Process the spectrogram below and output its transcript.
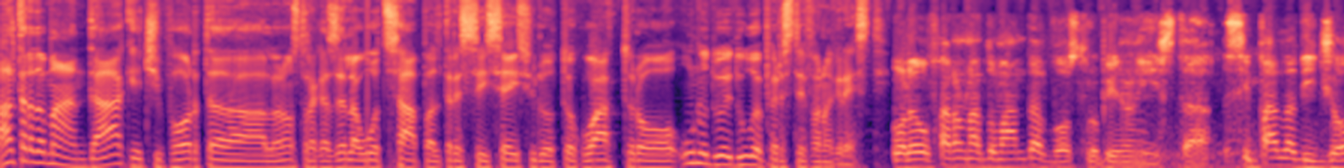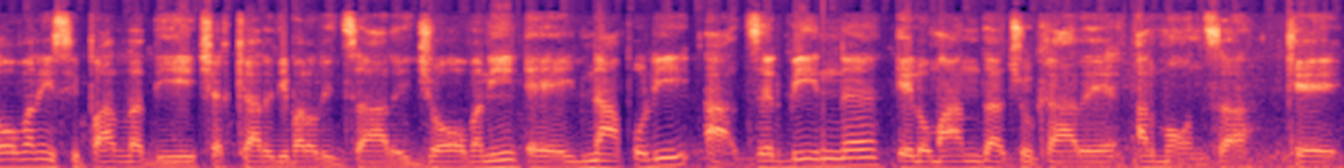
Altra domanda che ci porta alla nostra casella WhatsApp al 366 684 122 per Stefano Agresti. Volevo fare una domanda al vostro opinionista. Si parla di giovani, si parla di cercare di valorizzare i giovani e il Napoli ha Zerbin e lo manda a giocare al Monza che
